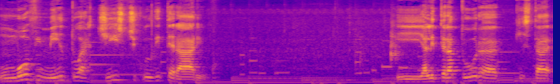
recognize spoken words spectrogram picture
um movimento artístico literário e a literatura que está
